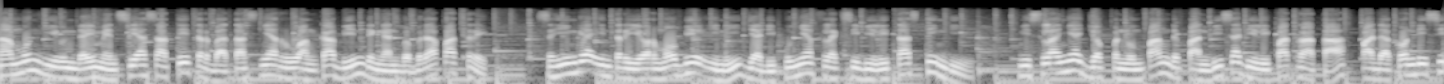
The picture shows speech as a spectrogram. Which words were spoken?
Namun Hyundai mensiasati terbatasnya ruang kabin dengan beberapa trik. Sehingga interior mobil ini jadi punya fleksibilitas tinggi. Misalnya jok penumpang depan bisa dilipat rata, pada kondisi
